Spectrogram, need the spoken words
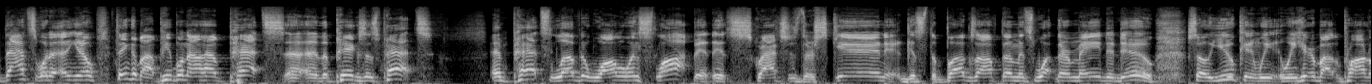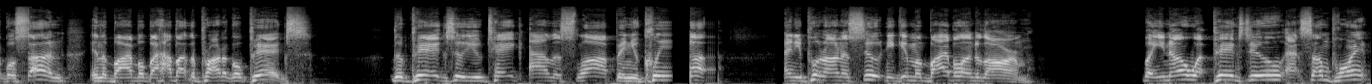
that's what uh, you know. Think about. It. People now have pets. Uh, uh, the pigs as pets. And pets love to wallow in slop. It, it scratches their skin. It gets the bugs off them. It's what they're made to do. So you can, we, we hear about the prodigal son in the Bible, but how about the prodigal pigs? The pigs who you take out of the slop and you clean up and you put on a suit and you give them a Bible under the arm. But you know what pigs do at some point?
